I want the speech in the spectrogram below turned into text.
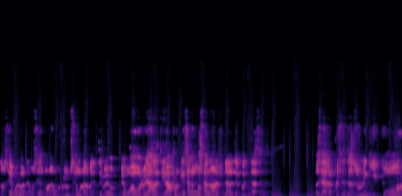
no sé, vuelvo a negociar con algún club, seguramente me, me voy a volver a retirar porque es algo sano. Al final de cuentas, o sea, representas un equipo,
